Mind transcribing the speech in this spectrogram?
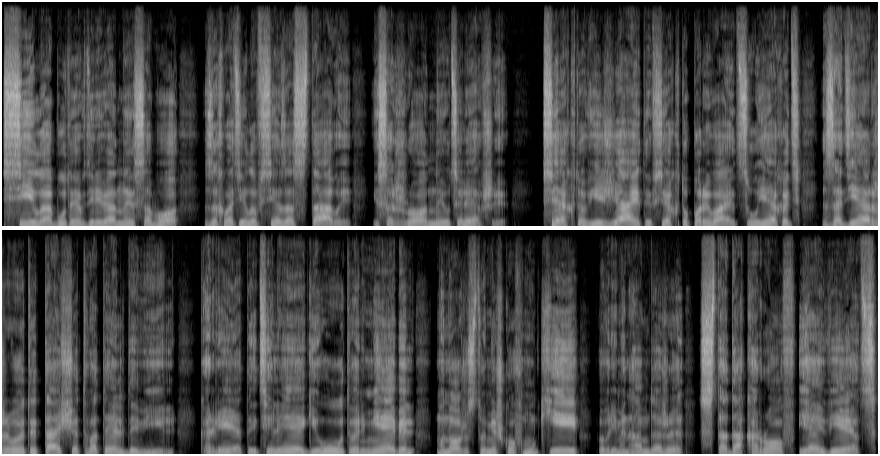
Сила, обутая в деревянное сабо, захватила все заставы, и сожженные, и уцелевшие. Всех, кто въезжает, и всех, кто порывается уехать, задерживают и тащат в отель «Де Виль». Кареты, телеги, утварь, мебель, множество мешков муки, по временам даже стада коров и овец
